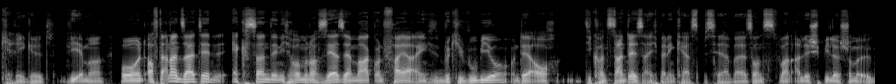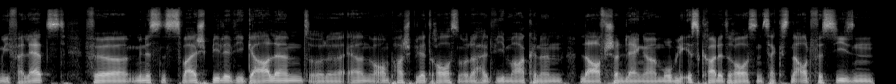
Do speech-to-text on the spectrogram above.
geregelt, wie immer. Und auf der anderen Seite den Exxon, den ich auch immer noch sehr, sehr mag und feier eigentlich, Ricky Rubio und der auch die Konstante ist eigentlich bei den Cavs bisher, weil sonst waren alle Spieler schon mal irgendwie verletzt. Für mindestens zwei Spiele wie Garland oder Allen war auch ein paar Spiele draußen oder halt wie Markenen, Love schon länger, Mobley ist gerade draußen, Sexton out for Season,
